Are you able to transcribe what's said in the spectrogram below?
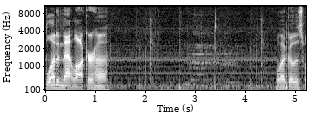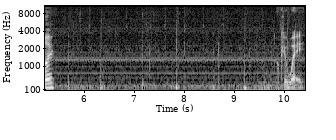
Blood in that locker, huh? Will I go this way? Okay, wait.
